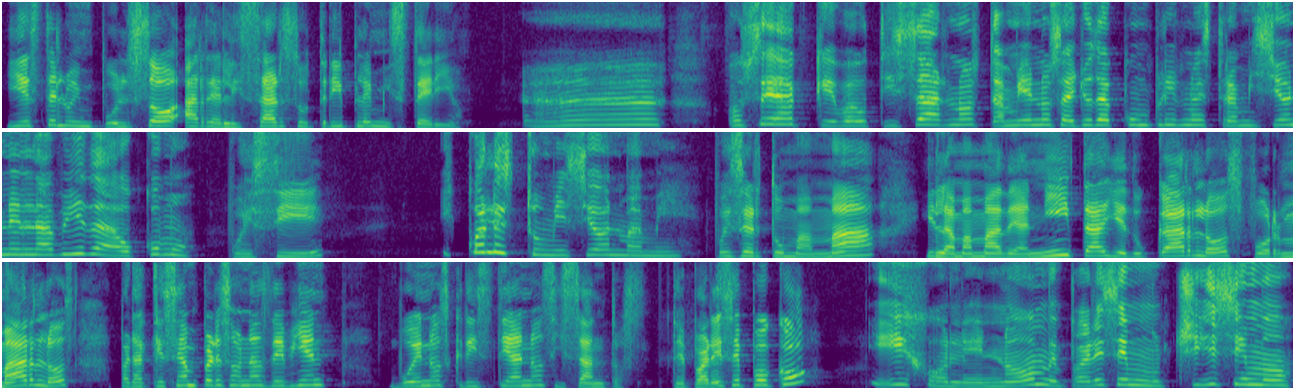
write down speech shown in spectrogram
y este lo impulsó a realizar su triple misterio. Ah, o sea que bautizarnos también nos ayuda a cumplir nuestra misión en la vida, ¿o cómo? Pues sí, ¿Y cuál es tu misión, mami? pues ser tu mamá y la mamá de Anita y educarlos, formarlos para que sean personas de bien, buenos cristianos y santos. ¿Te parece poco? Híjole, no, me parece muchísimo.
